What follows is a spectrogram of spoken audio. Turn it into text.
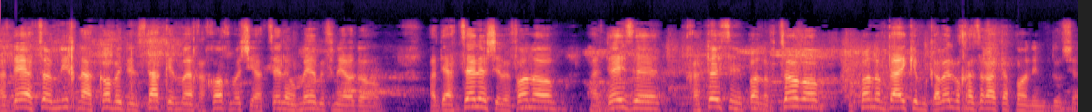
עדי הצום נכנע הכובד אינסטקל מוח החוכמה שיצא לאומר בפני אדום. עדי הצלע שבפונוב, על ידי זה חטויסים מפונוב צורוב, מפונוב דייקי מקבל בחזרה את הפונים קדושה.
